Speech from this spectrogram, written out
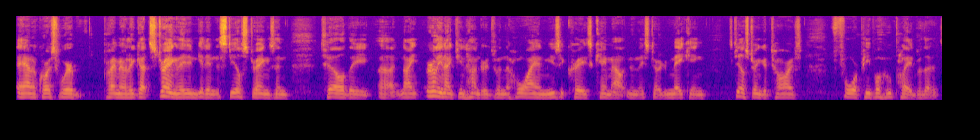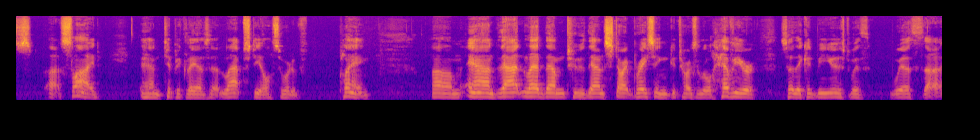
And of course, we're primarily gut string. They didn't get into steel strings until the uh, ni- early 1900s when the Hawaiian music craze came out and they started making steel string guitars for people who played with a uh, slide and typically as a lap steel sort of playing. Um, and that led them to then start bracing guitars a little heavier so they could be used with, with uh,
